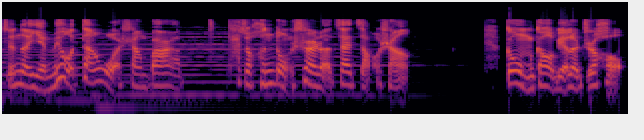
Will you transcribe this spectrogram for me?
真的也没有耽误我上班啊。他就很懂事的在早上跟我们告别了之后，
